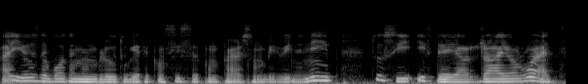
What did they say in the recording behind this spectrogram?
I use the Waterman blue to get a consistent comparison between the nib to see if they are dry or wet.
